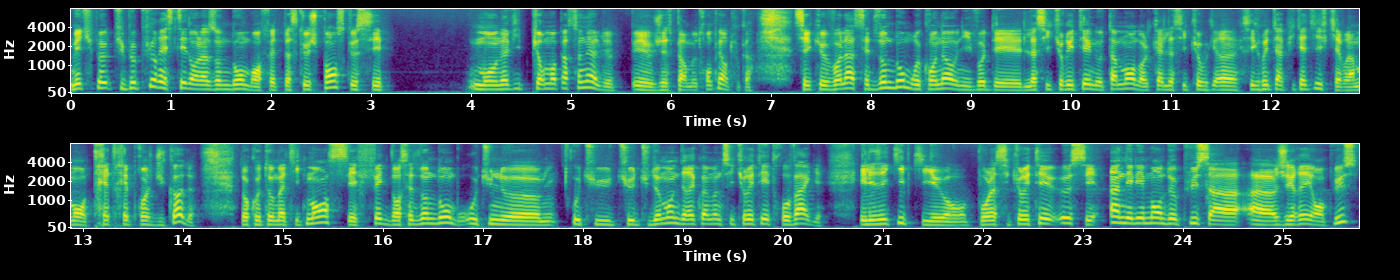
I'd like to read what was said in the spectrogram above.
Mais tu peux, tu peux plus rester dans la zone d'ombre en fait, parce que je pense que c'est mon avis purement personnel, et j'espère me tromper en tout cas, c'est que voilà, cette zone d'ombre qu'on a au niveau de la sécurité, notamment dans le cas de la sécurité, sécurité applicative, qui est vraiment très très proche du code, donc automatiquement, c'est fait que dans cette zone d'ombre où, tu, ne, où tu, tu, demandes des requirements de sécurité trop vagues, et les équipes qui, euh, pour la sécurité, eux, c'est un élément de plus à, gérer en plus,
